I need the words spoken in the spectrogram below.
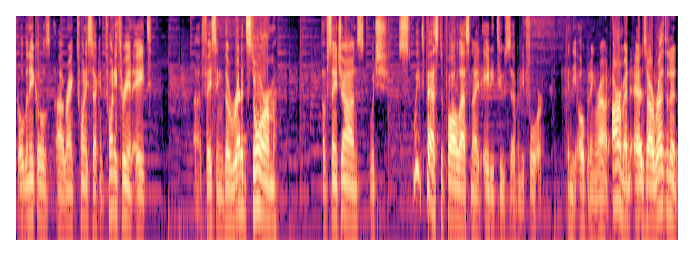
Golden Eagles uh, ranked 22nd, 23 and 8, uh, facing the Red Storm of St. John's, which squeaked past DePaul last night, 82-74 in the opening round. Armin, as our resident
